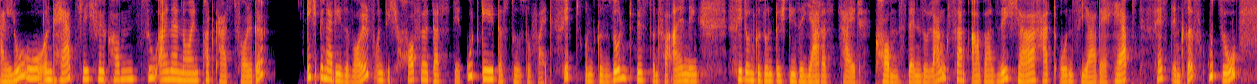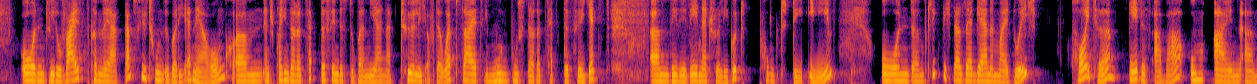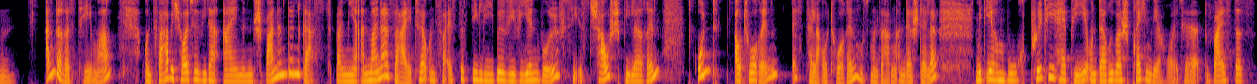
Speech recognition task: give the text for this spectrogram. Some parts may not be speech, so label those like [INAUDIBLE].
Hallo und herzlich willkommen zu einer neuen Podcast-Folge. Ich bin Adese Wolf und ich hoffe, dass es dir gut geht, dass du soweit fit und gesund bist und vor allen Dingen fit und gesund durch diese Jahreszeit kommst. Denn so langsam aber sicher hat uns ja der Herbst fest im Griff. Gut so. Und wie du weißt, können wir ja ganz viel tun über die Ernährung. Ähm, entsprechende Rezepte findest du bei mir natürlich auf der Website Immunbooster Rezepte für jetzt ähm, www.naturallygood.de und ähm, klick dich da sehr gerne mal durch. Heute geht es aber um ein ähm, anderes Thema. Und zwar habe ich heute wieder einen spannenden Gast bei mir an meiner Seite. Und zwar ist es die liebe Vivian Wulff. Sie ist Schauspielerin und Autorin, Bestseller-Autorin, muss man sagen an der Stelle, mit ihrem Buch Pretty Happy. Und darüber sprechen wir heute. Du weißt, dass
